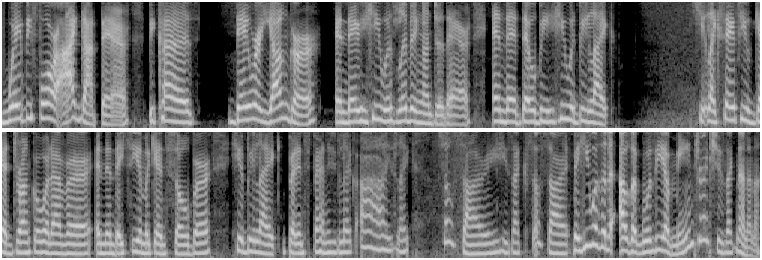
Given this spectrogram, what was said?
way before I got there because they were younger and they he was living under there and that there would be he would be like he like say if you get drunk or whatever and then they see him again sober he'd be like but in spanish he'd be like ah oh, he's like so sorry. He's like so sorry. But he wasn't i was like was he a mean drink she's like no no no.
